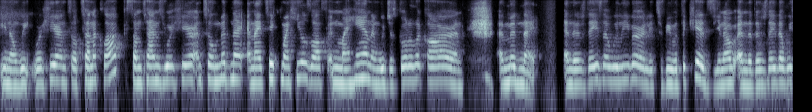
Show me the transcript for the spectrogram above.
you know we we're here until 10 o'clock sometimes we're here until midnight and i take my heels off in my hand and we just go to the car and at midnight and there's days that we leave early to be with the kids you know and there's days that we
